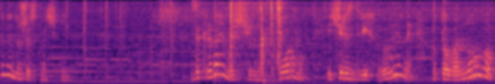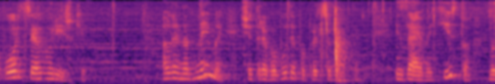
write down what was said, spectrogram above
вони дуже смачні. Закриваємо щільно форму і через 2 хвилини готова нова порція горішків. Але над ними ще треба буде попрацювати. І зайве тісто ми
